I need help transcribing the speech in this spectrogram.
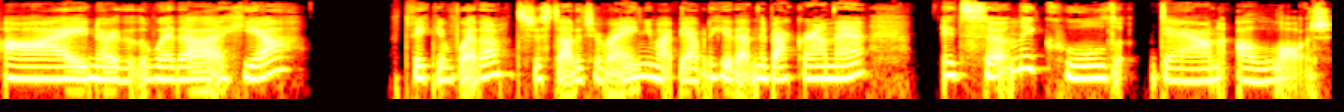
I know that the weather here, speaking of weather, it's just started to rain. You might be able to hear that in the background there. It's certainly cooled down a lot.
